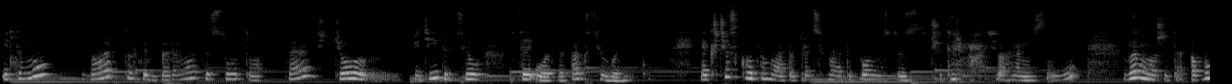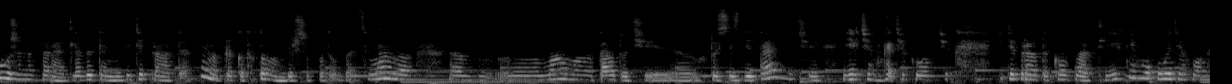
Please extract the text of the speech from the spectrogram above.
І тому варто підбирати суто те, що підійде в, цю, в цей отвір, так, в цю вимку. Якщо складновато працювати повністю з чотирма членами сім'ї, ви можете або вже наперед для дитини відібрати, ну, наприклад, хто вам більше подобається, мама, е, е, мама, тато, чи хтось із дітей, чи дівчинка, чи хлопчик, підібрати комплект їхнього одягу,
